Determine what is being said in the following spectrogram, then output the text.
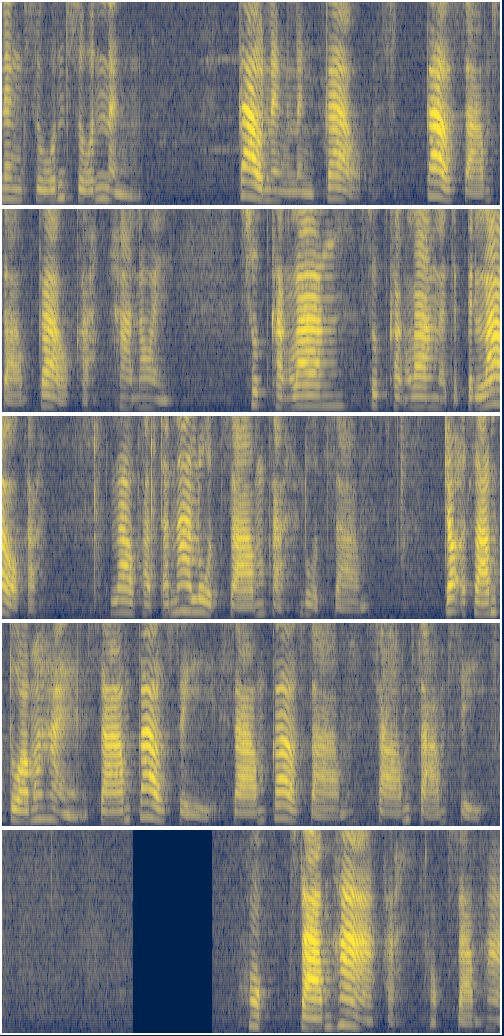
หนึ่งศูนย์ศูนย์หนึ่งเก้าหนึ่งหนึ่งเก้าเก้าสามสามเก้าค่ะห้าน้อย ชุดข้างล่างชุดข้างล่างน่ะจะเป็นเหล้าค่ะเหล้าพัฒนาโหลดสามค่ะโหลดสามเจาะสามตัวมาให้สามเก้าสี่สามเก้าสามสามสามสี่หกสามห้าค่ะหกสามห้า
